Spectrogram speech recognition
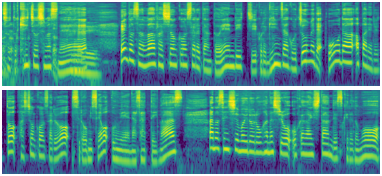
ちょっと緊張しますいね。えいえ遠藤さんはファッションコンサルタントエンリッチ。これ銀座5丁目でオーダーアパレルとファッションコンサルをするお店を運営なさっています。あの先週もいろいろお話をお伺いしたんですけれども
